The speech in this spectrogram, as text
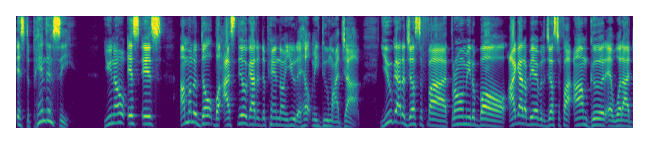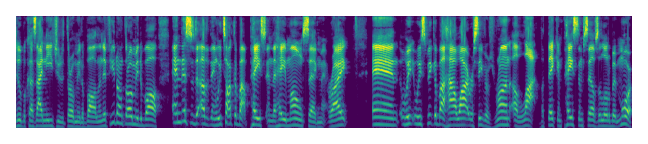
it's dependency. You know, it's it's I'm an adult, but I still got to depend on you to help me do my job. You got to justify throwing me the ball. I got to be able to justify I'm good at what I do because I need you to throw me the ball. And if you don't throw me the ball, and this is the other thing, we talked about pace in the Hey Moan segment, right? And we, we speak about how wide receivers run a lot, but they can pace themselves a little bit more.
